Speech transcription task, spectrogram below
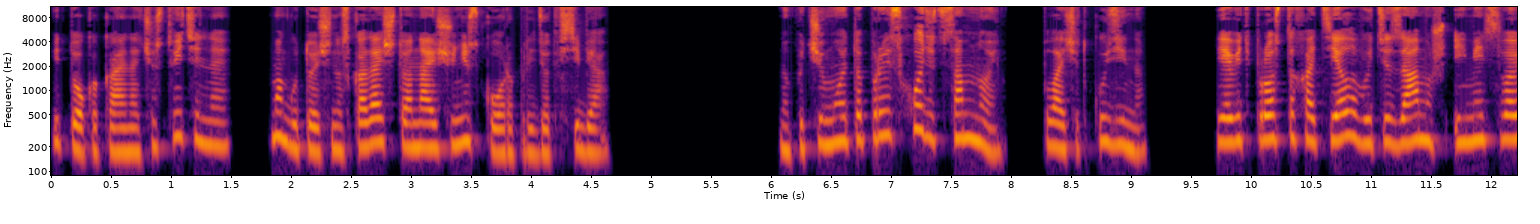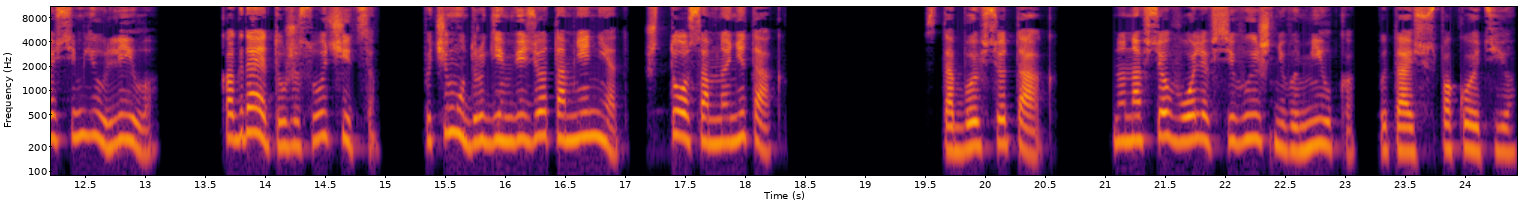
и то, какая она чувствительная, могу точно сказать, что она еще не скоро придет в себя. «Но почему это происходит со мной?» – плачет кузина. «Я ведь просто хотела выйти замуж и иметь свою семью, Лила. Когда это уже случится? Почему другим везет, а мне нет? Что со мной не так?» «С тобой все так. Но на все воля Всевышнего, Милка», – пытаюсь успокоить ее.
